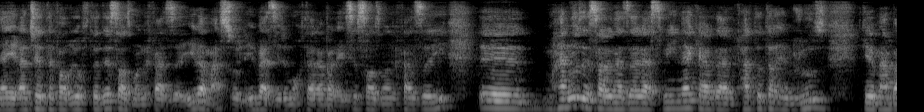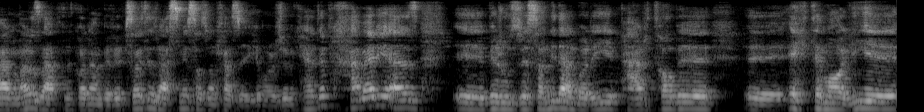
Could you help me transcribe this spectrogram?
دقیقا چه اتفاقی افتاده سازمان فضایی و مسئولین وزیر محترم و رئیس سازمان فضایی هنوز اظهار نظر رسمی نکردن. حتی تا امروز که من برنامه رو ضبط می‌کنم به وبسایت رسمی سازمان فضایی که مراجعه می‌کردم خبری از به روزرسانی درباره پرتاب احتمالی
